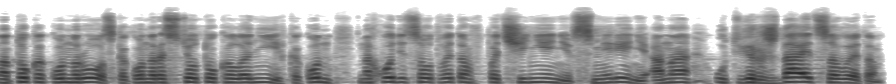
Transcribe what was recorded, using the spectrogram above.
на то, как он рос, как он растет около них, как он находится вот в этом в подчинении, в смирении, она утверждается в этом.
